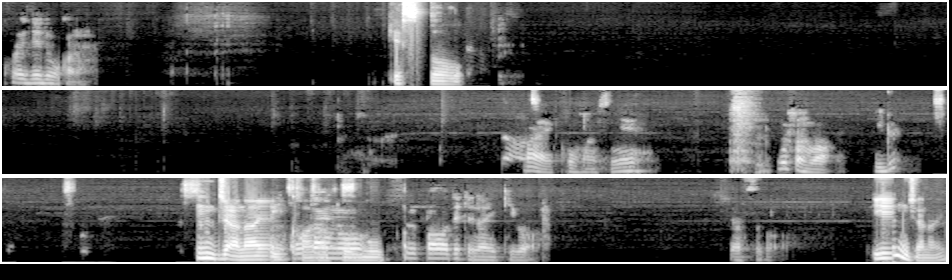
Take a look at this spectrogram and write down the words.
これでどうかな？ゲスト、はい、後半ですね。ヨウさんはいる？んじゃないかなと思のう。スーパーは出てない気がしますが。いるんじゃない？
